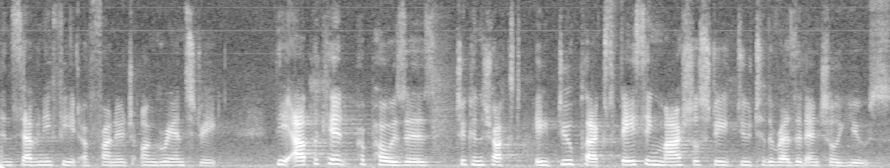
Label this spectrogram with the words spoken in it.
and 70 feet of frontage on Grant Street. The applicant proposes to construct a duplex facing Marshall Street due to the residential use.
